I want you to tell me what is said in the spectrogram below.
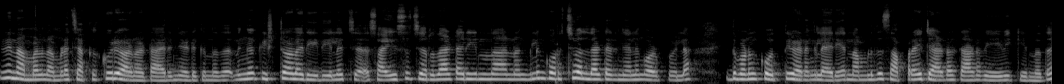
ഇനി നമ്മൾ നമ്മുടെ ചക്കക്കുരുവാണ് കേട്ടോ അരിഞ്ഞെടുക്കുന്നത്. നിങ്ങൾക്ക് ഇഷ്ടമുള്ള രീതിയിൽ സൈസ് ചെറുതായിട്ട് അരിയുന്നതാണെങ്കിലും കുറച്ച് വലുതായിട്ട് അരിഞ്ഞാലും കുഴപ്പമില്ല. ഇത് നമുക്ക് കൊത്തി വേണമെങ്കിൽ അരിയാം. നമ്മളിത് സെപ്പറേറ്റ് ആയിട്ടാണ് വേവിക്കുന്നത്.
